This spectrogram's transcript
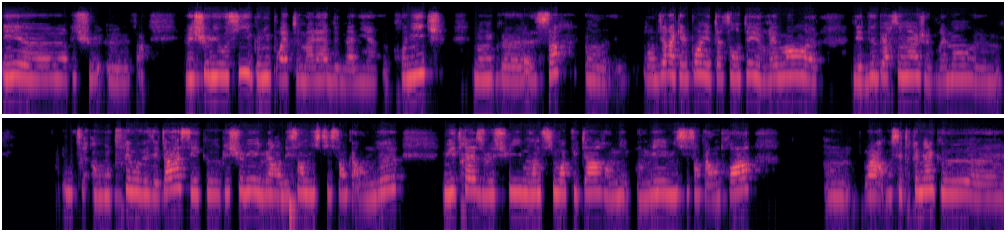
Et euh, Richelieu, euh, Richelieu aussi est connu pour être malade de manière chronique. Donc euh, ça, pour dire à quel point l'état de santé est vraiment des deux personnages vraiment en très mauvais état, c'est que Richelieu il meurt en décembre 1642, Louis XIII le suit moins de six mois plus tard, en, mai 1643. On, voilà, on sait très bien que euh,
